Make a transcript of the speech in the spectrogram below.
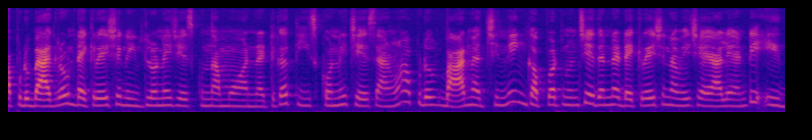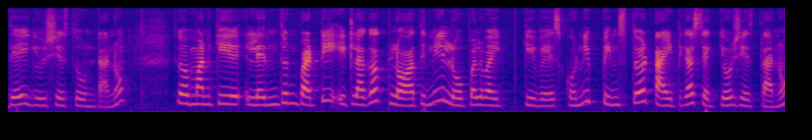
అప్పుడు బ్యాక్గ్రౌండ్ డెకరేషన్ ఇంట్లోనే చేసుకుందాము అన్నట్టుగా తీసుకొని చేశాను. అప్పుడు బాగా నచ్చింది. ఇంకప్పటి నుంచి ఏదైనా డెకరేషన్ అవి చేయాలి అంటే ఇదే యూజ్ చేస్తూ ఉంటాను. సో మనకి లెంత్ని బట్టి ఇట్లాగా క్లాత్ని లోపల వైపుకి వేసుకొని పిన్స్తో టైట్గా సెక్యూర్ చేస్తాను.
